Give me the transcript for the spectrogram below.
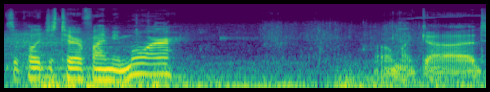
This will probably just terrify me more. Oh my god.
